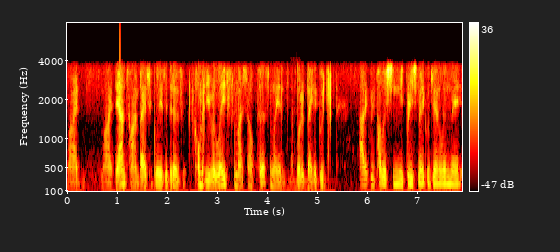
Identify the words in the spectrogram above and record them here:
my my downtime, basically, as a bit of comedy relief for myself personally, and I thought it'd make a good article published in the British Medical Journal in the,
